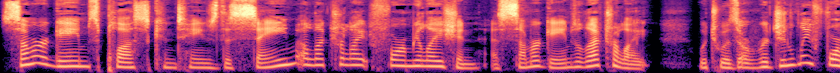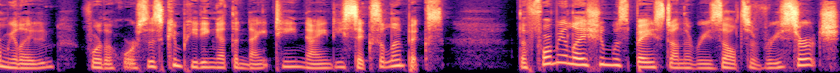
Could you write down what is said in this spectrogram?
Summer Games Plus contains the same electrolyte formulation as Summer Games Electrolyte, which was originally formulated for the horses competing at the 1996 Olympics. The formulation was based on the results of research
